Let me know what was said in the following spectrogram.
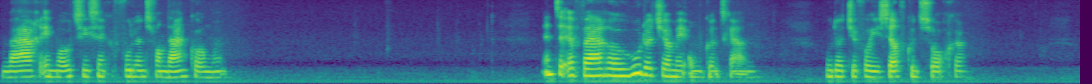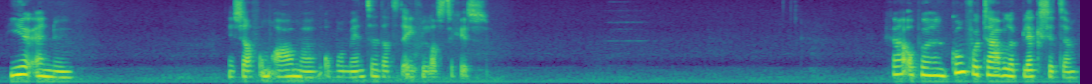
waar emoties en gevoelens vandaan komen. En te ervaren hoe dat je ermee om kunt gaan. Hoe dat je voor jezelf kunt zorgen. Hier en nu. Jezelf omarmen op momenten dat het even lastig is. Ga op een comfortabele plek zitten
